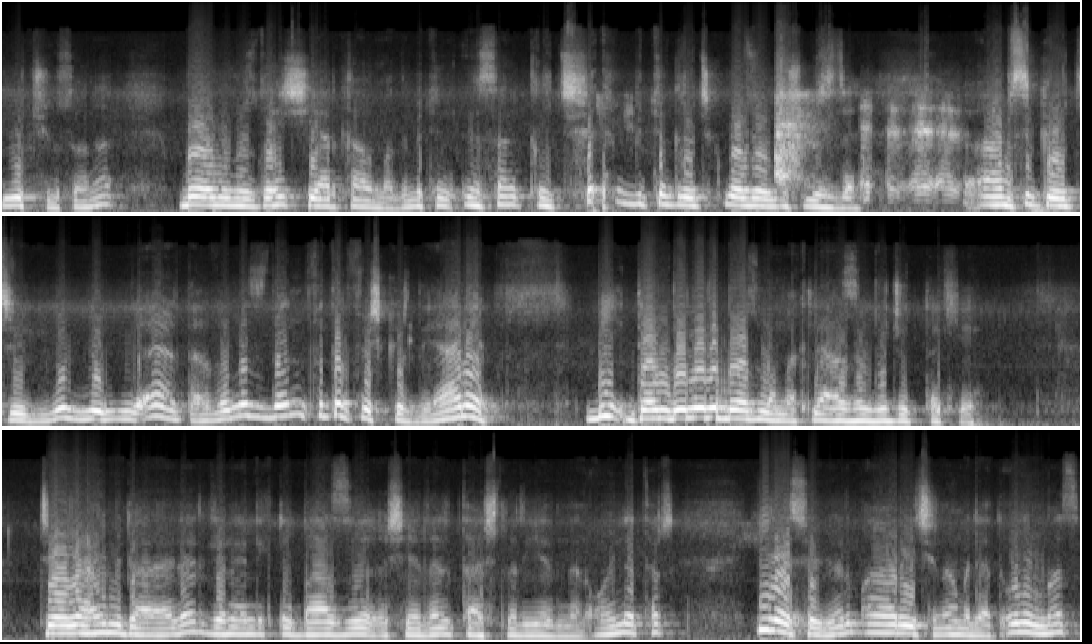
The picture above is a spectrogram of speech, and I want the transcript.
2-3 yıl sonra boynumuzda hiç yer kalmadı. Bütün insan kılçık, bütün kılçık bozulmuş bizde. Hamsi kılçığı gibi her tarafımızdan fıtık fışkırdı. Yani bir dengeleri bozmamak lazım vücuttaki. Cerrahi müdahaleler genellikle bazı şeyleri taşları yerinden oynatır. Yine söylüyorum ağrı için ameliyat olunmaz.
